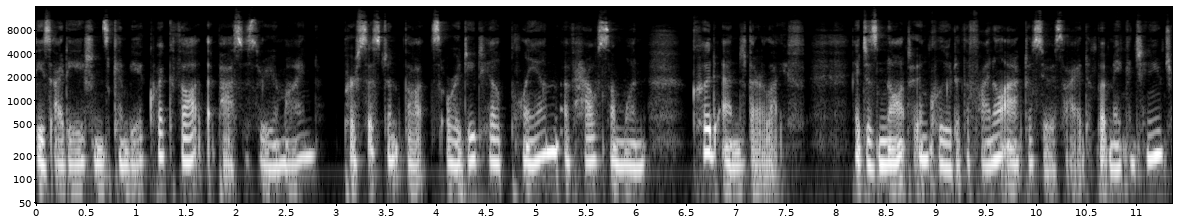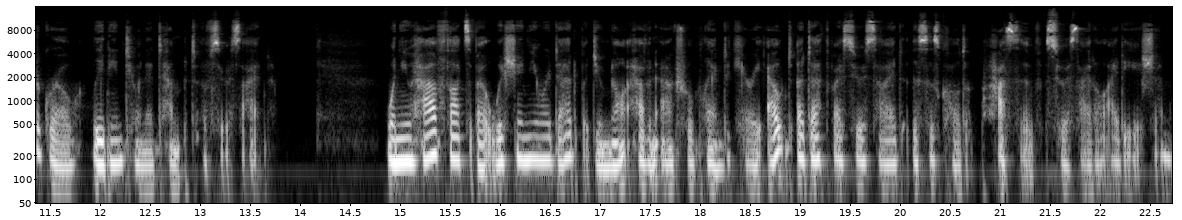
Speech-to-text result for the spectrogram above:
These ideations can be a quick thought that passes through your mind, persistent thoughts, or a detailed plan of how someone could end their life. It does not include the final act of suicide, but may continue to grow, leading to an attempt of suicide. When you have thoughts about wishing you were dead but do not have an actual plan to carry out a death by suicide, this is called passive suicidal ideation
